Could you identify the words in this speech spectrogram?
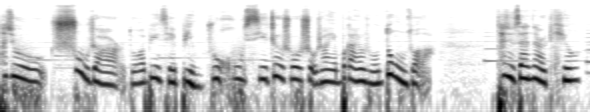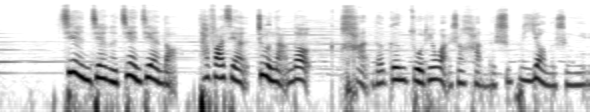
他就竖着耳朵，并且屏住呼吸。这个时候手上也不敢有什么动作了，他就在那儿听。渐渐的，渐渐的，他发现这个男的喊的跟昨天晚上喊的是不一样的声音。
